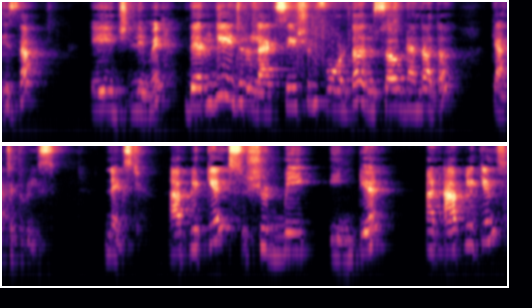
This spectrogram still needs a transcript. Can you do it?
is the age limit. There will be age relaxation for the reserved and the other categories. Next, applicants should be Indian and applicants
